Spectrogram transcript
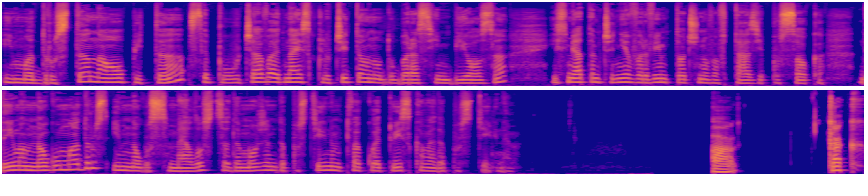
и мъдростта на опита се получава една изключително добра симбиоза и смятам, че ние вървим точно в тази посока. Да има много мъдрост и много смелост, за да можем да постигнем това, което искаме да постигнем. А как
